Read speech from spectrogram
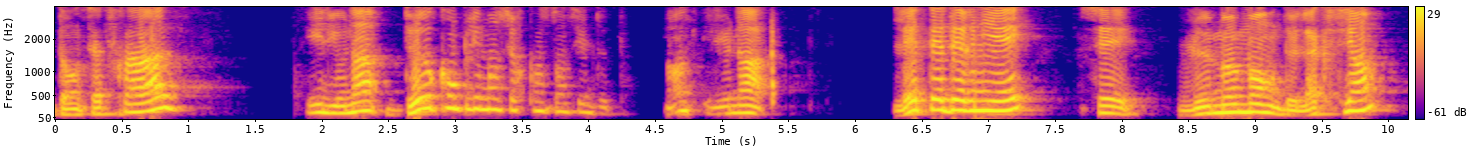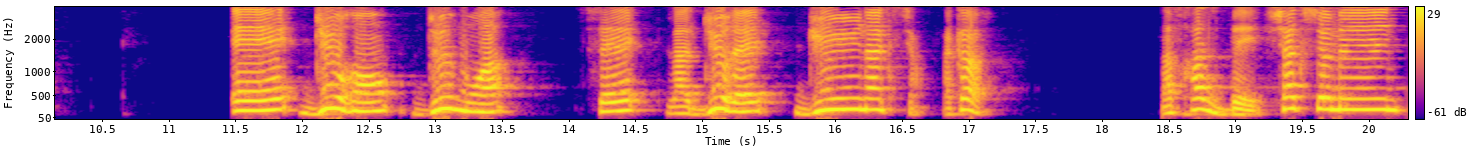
Dans cette phrase, il y en a deux compléments circonstanciels de temps. Donc, il y en a l'été dernier, c'est le moment de l'action. Et durant deux mois, c'est la durée d'une action. D'accord? La phrase B. Chaque semaine,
